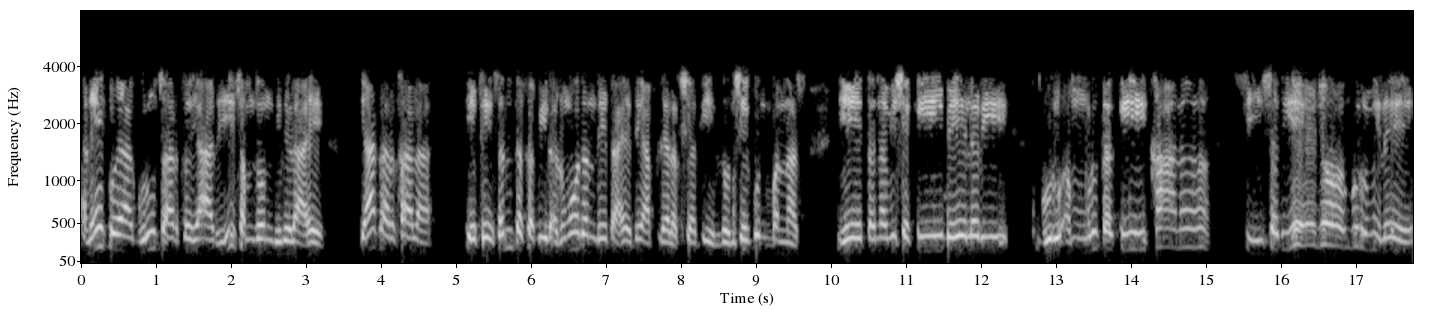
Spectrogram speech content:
अनेक वेळा गुरुचा अर्थ याआधीही समजावून दिलेला आहे. त्याच अर्थाला येथे संत कबीर अनुमोदन देत आहे ते आपल्या लक्षात येईल दोनशे एकोणपन्नास. ये तनविषकी बेलरी गुरु अमृत की खान. सीसदिये जो गुरु मिले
